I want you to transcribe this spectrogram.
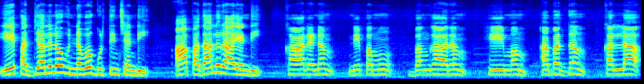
ఏ పద్యాలలో ఉన్నవో గుర్తించండి. ఆ పదాలు రాయండి. కారణం నెపము బంగారం హేమం అబద్ధం కల్లా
